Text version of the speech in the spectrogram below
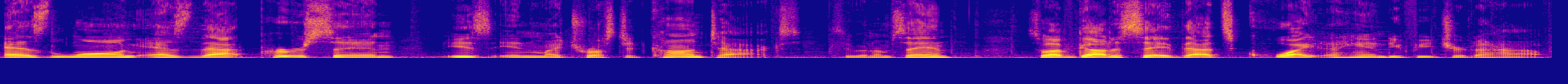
as long as that person is in my trusted contacts. See what I'm saying? So I've got to say, that's quite a handy feature to have.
